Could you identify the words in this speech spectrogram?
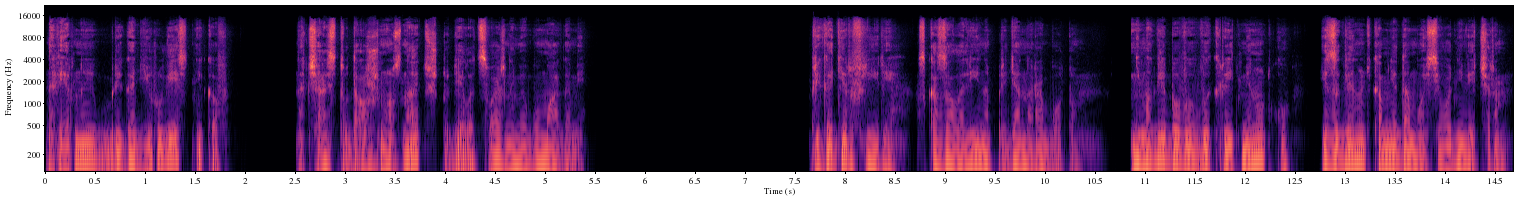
Наверное, бригадиру вестников. Начальство должно знать, что делать с важными бумагами. «Бригадир Флири», — сказала Лина, придя на работу, — «не могли бы вы выкроить минутку и заглянуть ко мне домой сегодня вечером?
